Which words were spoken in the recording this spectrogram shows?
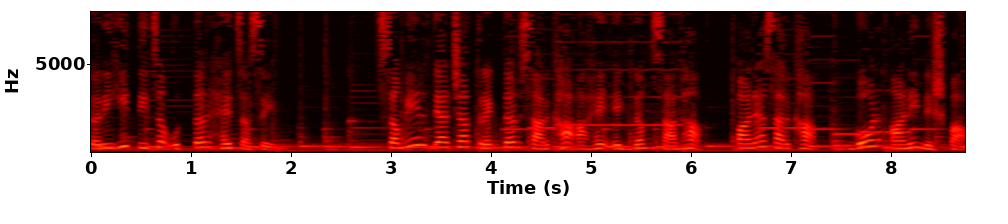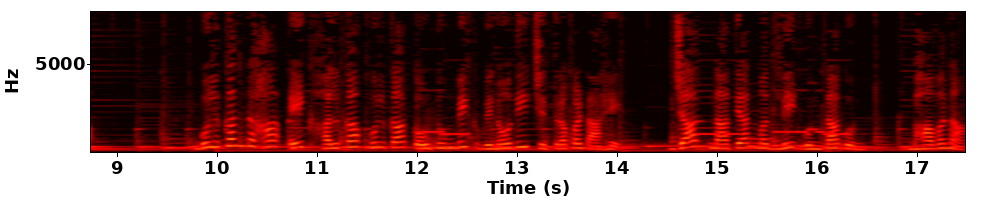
तरीही तिचं उत्तर हेच असेल. समीर त्याच्या क्रेक्टर सारखा आहे एकदम साधा पाण्यासारखा गोड आणि निष्पा. गुलकंद हा एक हलका फुलका कौटुंबिक विनोदी चित्रपट आहे ज्यात नात्यांमधली गुंतागुंत भावना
